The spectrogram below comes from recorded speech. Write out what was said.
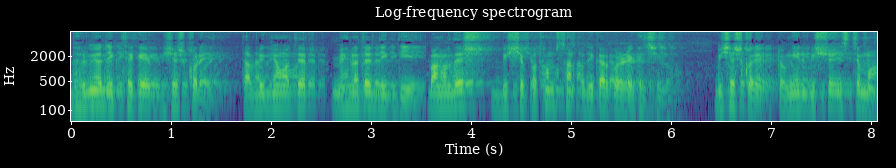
ধর্মীয় দিক থেকে, বিশেষ করে তাবলিক জামাতের মেহনতের দিক দিয়ে, বাংলাদেশ বিশ্বে প্রথম স্থান অধিকার করে রেখেছিল। বিশেষ করে টঙ্গীর বিশ্ব ইস্তেমা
